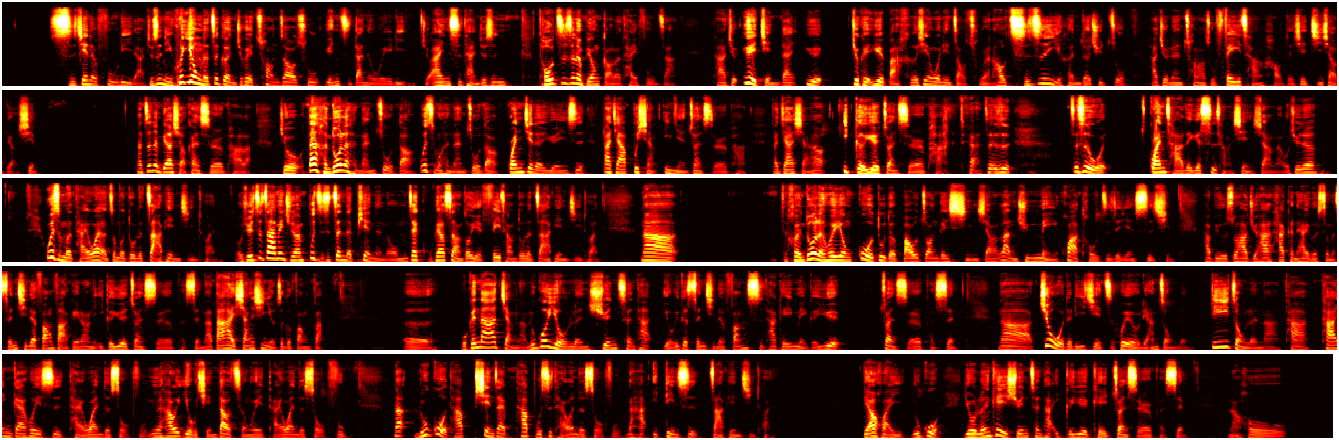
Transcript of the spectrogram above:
时间的复利啦，就是你会用的这个，你就可以创造出原子弹的威力。就爱因斯坦，就是投资真的不用搞得太复杂，它就越简单越就可以越把核心的问题找出来，然后持之以恒的去做，它就能创造出非常好的一些绩效表现。那真的不要小看十二趴了，就但很多人很难做到。为什么很难做到？关键的原因是大家不想一年赚十二趴，大家想要一个月赚十二趴，对啊，这是。这是我观察的一个市场现象了。我觉得，为什么台湾有这么多的诈骗集团？我觉得这诈骗集团不只是真的骗人哦，我们在股票市场中也非常多的诈骗集团。那很多人会用过度的包装跟行销，让你去美化投资这件事情。他比如说，他觉得他他可能还有个什么神奇的方法，可以让你一个月赚十二 percent，那大家还相信有这个方法？呃。我跟大家讲了，如果有人宣称他有一个神奇的方式，他可以每个月赚十二 percent，那就我的理解，只会有两种人。第一种人啊，他他应该会是台湾的首富，因为他会有钱到成为台湾的首富。那如果他现在他不是台湾的首富，那他一定是诈骗集团。不要怀疑，如果有人可以宣称他一个月可以赚十二 percent，然后。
